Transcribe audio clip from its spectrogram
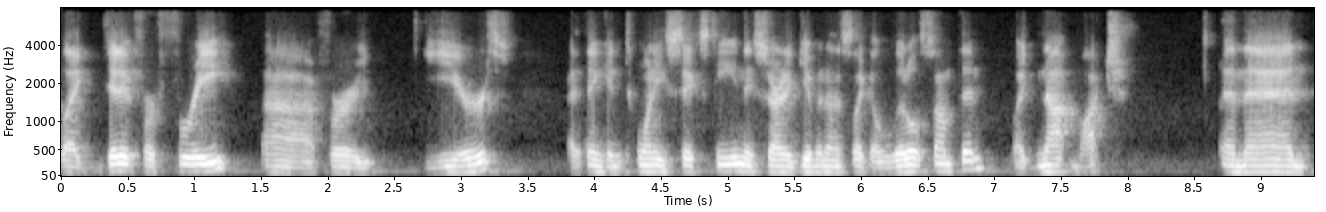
like did it for free uh, for years. I think in 2016 they started giving us like a little something, like not much, and then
